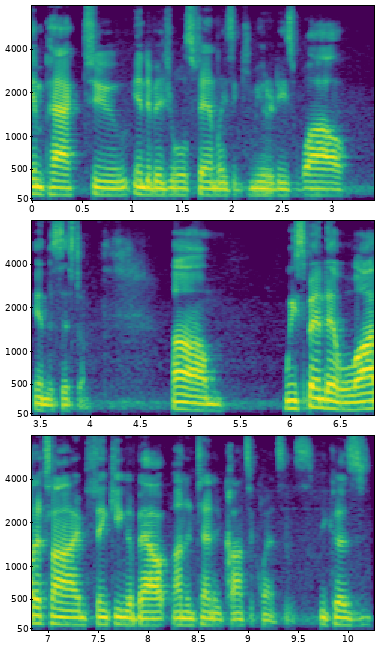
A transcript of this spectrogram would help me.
impact to individuals, families, and communities while in the system. Um, we spend a lot of time thinking about unintended consequences because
